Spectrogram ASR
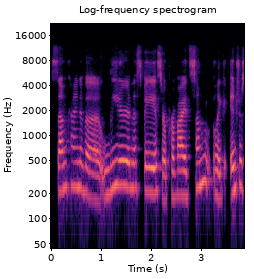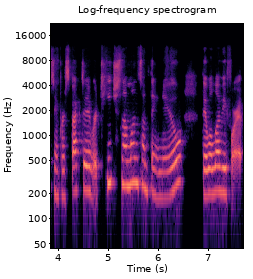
some kind of a leader in the space or provide some like interesting perspective or teach someone something new they will love you for it.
